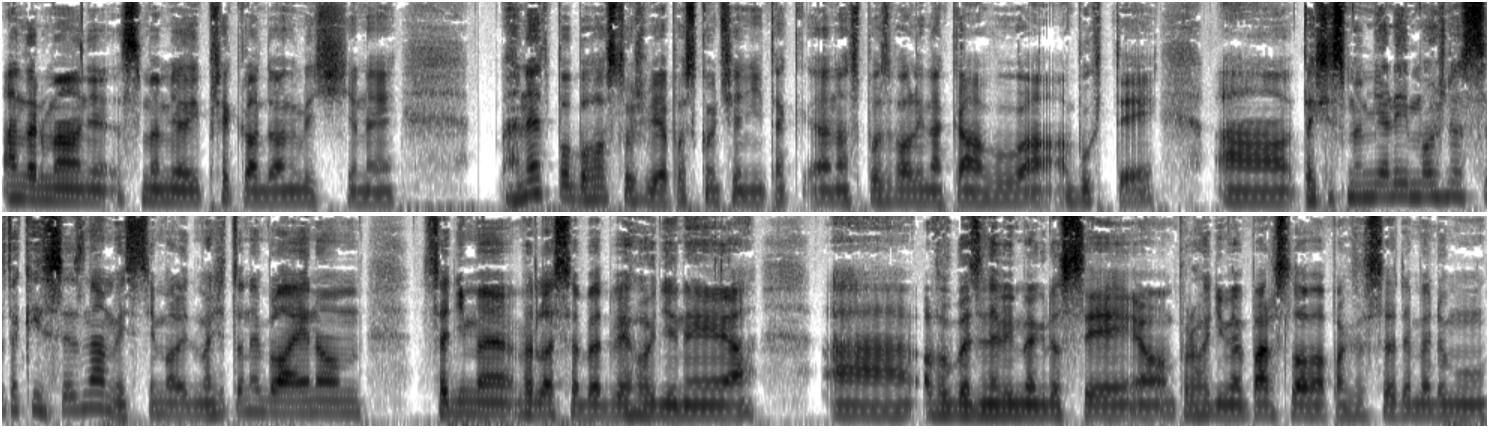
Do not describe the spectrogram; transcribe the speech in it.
A normálně jsme měli překlad do angličtiny hned po bohoslužbě, po skončení, tak eh, nás pozvali na kávu a, a buchty. A, takže jsme měli možnost se taky seznámit s těma lidma, že to nebyla jenom sedíme vedle sebe dvě hodiny a, a, a vůbec nevíme, kdo si, jo, prohodíme pár slov a pak zase jdeme domů,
